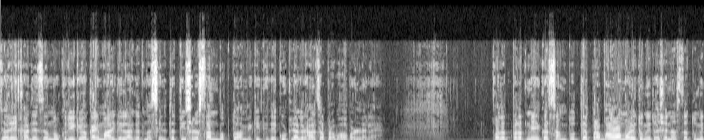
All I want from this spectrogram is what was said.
जर एखाद्याचं नोकरी किंवा काही मार्गी लागत नसेल तर तिसरं स्थान बघतो आम्ही की तिथे कुठल्या ग्रहाचा प्रभाव पडलेला आहे. परत परत मी एकच सांगतो त्या प्रभावामुळे तुम्ही तसे नसता तुम्ही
